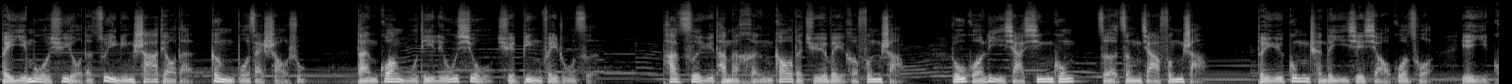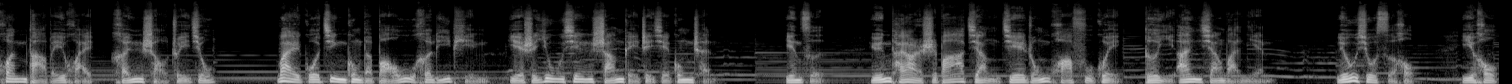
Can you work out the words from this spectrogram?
被以莫须有的罪名杀掉的更不在少数。但光武帝刘秀却并非如此，他赐予他们很高的爵位和封赏。如果立下新功，则增加封赏；对于功臣的一些小过错，也以宽大为怀，很少追究。外国进贡的宝物和礼品也是优先赏给这些功臣，因此云台二十八将皆荣华富贵，得以安享晚年。刘秀死后，以后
